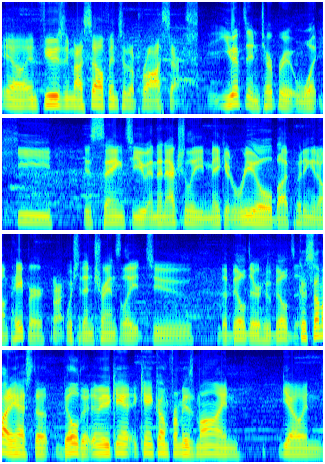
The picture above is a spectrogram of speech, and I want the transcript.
you know, infusing myself into the process. you have to interpret what he is saying to you and then actually make it real by putting it on paper, Right. which then translate to the builder who builds it. because somebody has to build it. I mean, it can't it can't come from his mind, you know, and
